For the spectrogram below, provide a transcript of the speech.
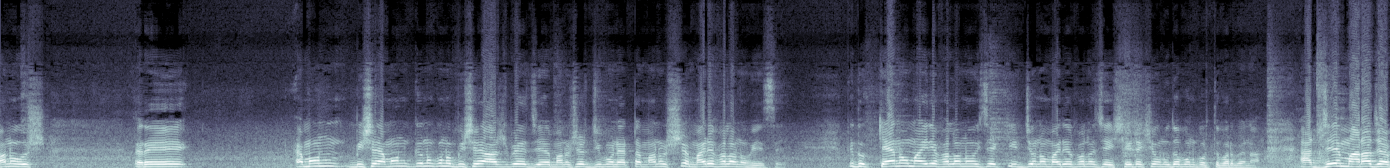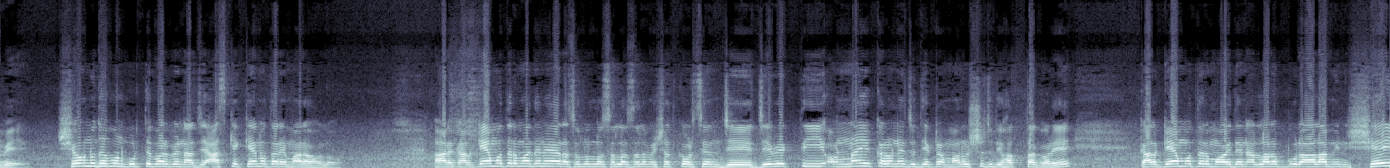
মানুষ রে এমন বিষয়, এমন কোনো কোনো বিষয় আসবে যে, মানুষের জীবনে একটা মানুষকে মাইরে ফেলানো হয়েছে। কিন্তু কেন মাইরে ফেলানো হয়েছে, কির জন্য মাইরে ফেলানো হয়েছে, সেটা সে অনুধাবন করতে পারবে না। আর যে মারা যাবে, সে অনুধাবন করতে পারবে না যে আজকে কেন তারে মারা হলো। আর কাল কেমতের ময়দানে রাসুল্লাহ সাল্লাহ সাল্লাম ইসাদ করছেন যে যে ব্যক্তি অন্যায়ের কারণে যদি একটা মানুষ যদি হত্যা করে, কাল কেমতের ময়দানে আল্লাহ রব্বুল আলমিন সেই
